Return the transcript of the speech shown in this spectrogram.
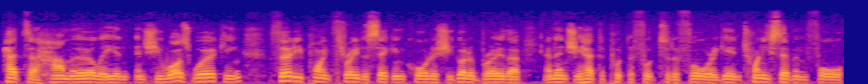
had to hum early, and, and she was working. 30.3 the second quarter, she got a breather, and then she had to put the foot to the floor again, 27.4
